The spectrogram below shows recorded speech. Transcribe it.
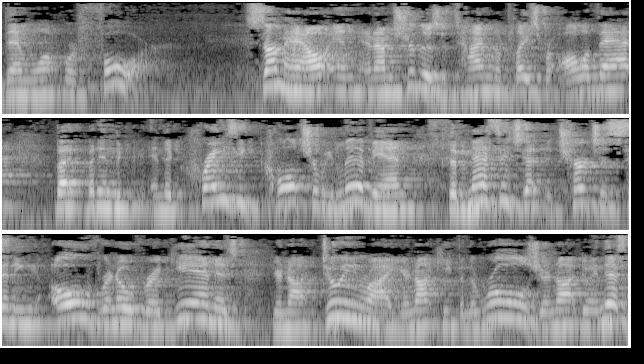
than what we're for. Somehow, and, and I'm sure there's a time and a place for all of that, but, but in, the, in the crazy culture we live in, the message that the church is sending over and over again is you're not doing right, you're not keeping the rules, you're not doing this.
